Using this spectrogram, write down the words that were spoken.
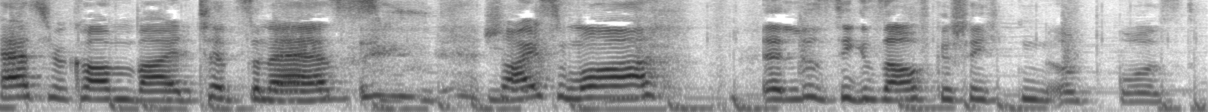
Herzlich willkommen bei Tits and Ass. Scheiß Humor, äh, lustige Saufgeschichten und Prost.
